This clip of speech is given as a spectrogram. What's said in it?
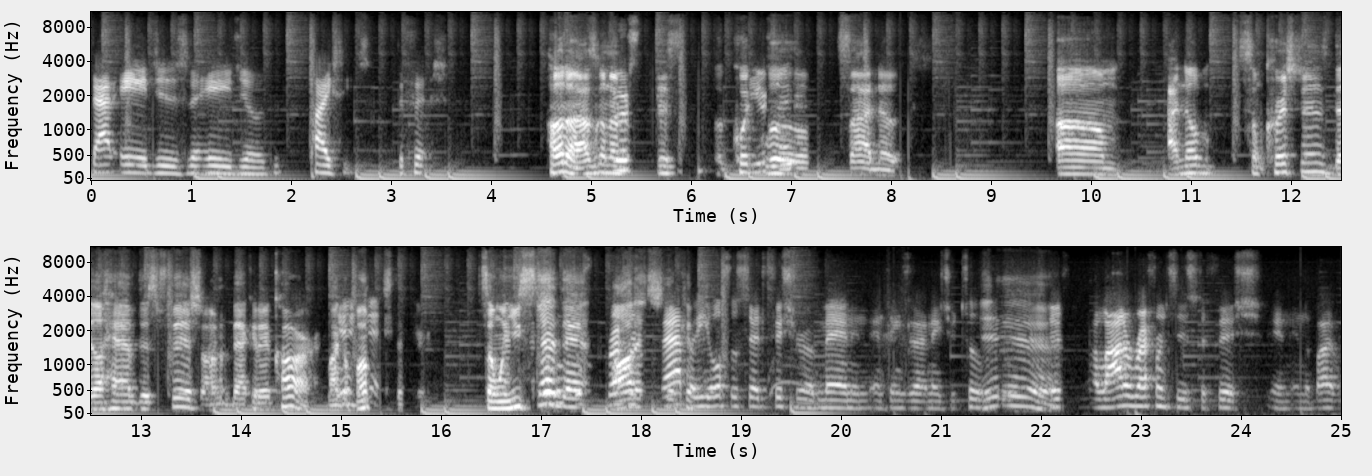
that age is the age of Pisces, the fish. Hold on, I was gonna just a quick little side note. Um, I know some Christians they'll have this fish on the back of their car, like yeah, a bumper yeah. sticker. So when you said that, all that, that but he also said fisher of men and, and things of that nature too. Yeah. There's a lot of references to fish in, in the Bible.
